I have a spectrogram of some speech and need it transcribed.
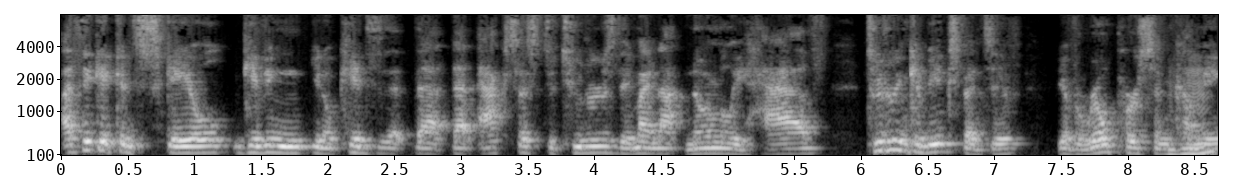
I think it can scale, giving you know kids that that that access to tutors they might not normally have. Tutoring can be expensive. You have a real person mm-hmm. coming,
